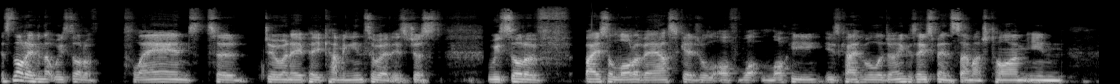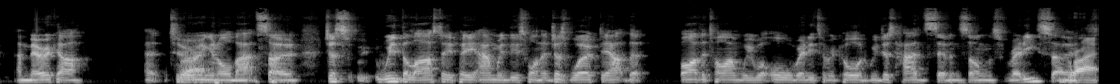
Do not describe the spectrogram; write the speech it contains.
It's not even that we sort of planned to do an EP coming into. It's just we sort of base a lot of our schedule off what Lockie is capable of doing because he spends so much time in America at touring Right. and all that. So just with the last EP and with this one, it just worked out that by the time we were all ready to record, we just had seven songs ready. So Right.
